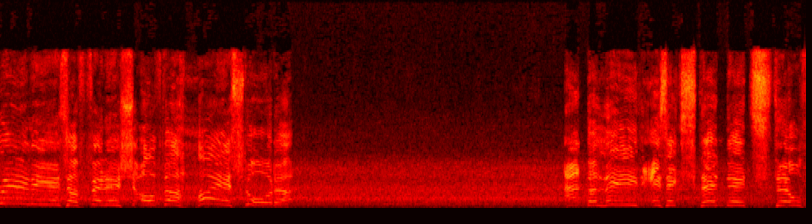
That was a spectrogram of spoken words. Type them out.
really is a finish of the highest order! And the lead is extended still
